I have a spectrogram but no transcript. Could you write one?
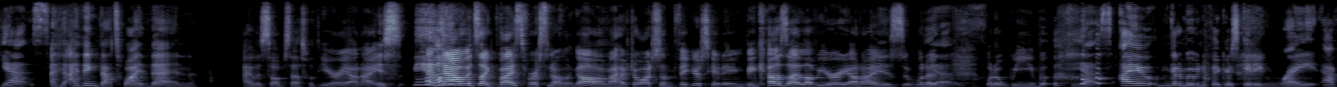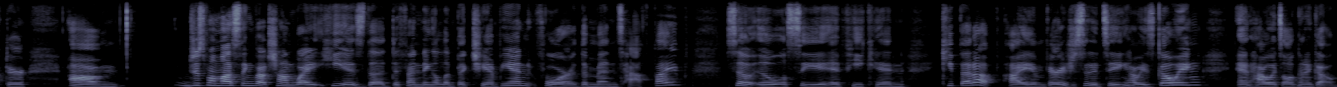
yes. And I think that's why then I was so obsessed with Yuri on Ice. Yeah. And now it's like vice versa. And I'm like, oh, I might have to watch some figure skating because I love Yuri on Ice. What a Yes. what a weeb. yes i'm gonna move into figure skating right after um just one last thing about shaun white he is the defending olympic champion for the men's half pipe so it will see if he can keep that up i am very interested in seeing how he's going and how it's all gonna go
